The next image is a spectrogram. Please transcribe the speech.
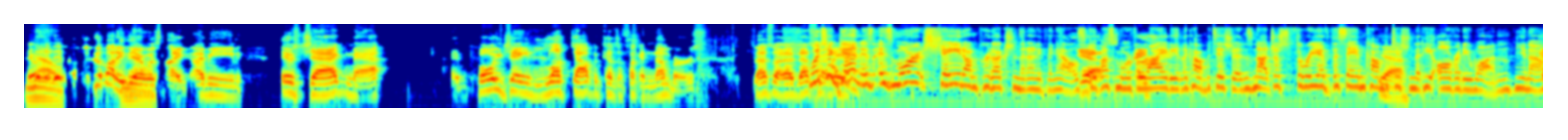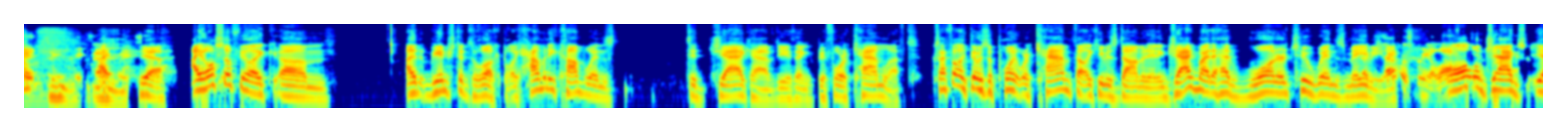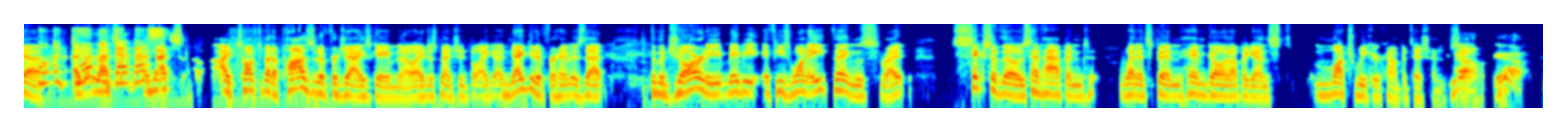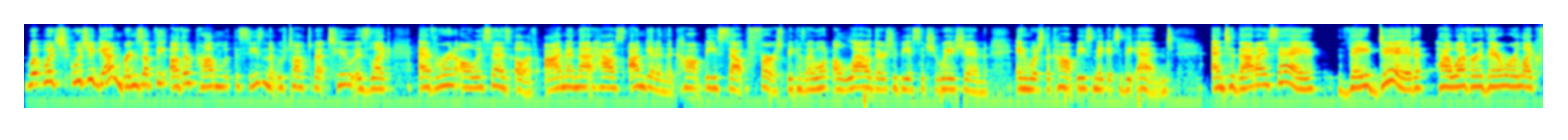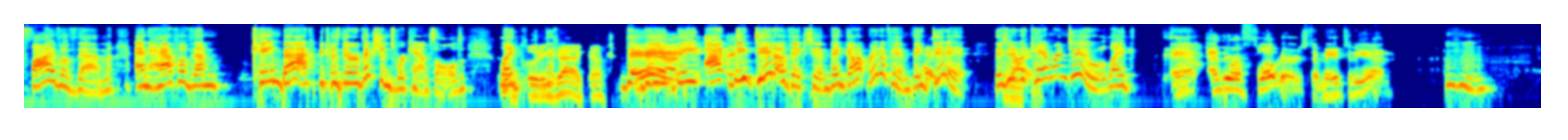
There No. was- nobody there was like, I mean, it was Jag, Matt, and Bowie Jane lucked out because of fucking numbers. That's what. That's Which what I- again is, is more shade on production than anything else. Give us more variety in the competitions, not just three of the same competition that he already won. You know, exactly. yeah. I also feel like um, I'd be interested to look, but like, how many comp wins did Jag have? Do you think before Cam left? Because I felt like there was a point where Cam felt like he was dominating. Jag might have had one or two wins, maybe. That Like, was winning a lot. all of Jag's, yeah. well, And again, then like that. That's, and that's I talked about a positive for Jag's game though. I just mentioned, but like a negative for him is that the majority, maybe if he's won eight things, right, six of those have happened when it's been him going up against much weaker competition. yeah, So yeah. Wh- which which again brings up the other problem with the season that we've talked about too is like everyone always says oh if i'm in that house i'm getting the comp beasts out first because i won't allow there to be a situation in which the comp beasts make it to the end and to that i say they did however there were like five of them and half of them came back because their evictions were canceled like including th- Jag, yeah. they, they, And- they, act, they did evict him they got rid of him they Right. did it they did it with cameron too like And and there were floaters that made it to the end. Mhm.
